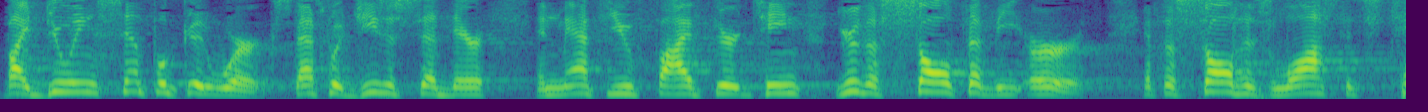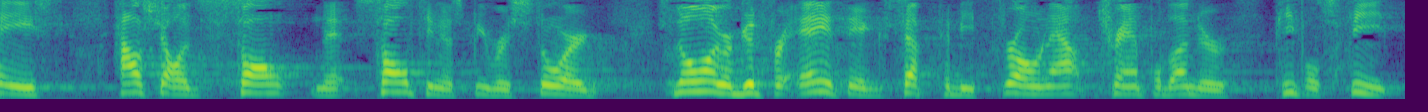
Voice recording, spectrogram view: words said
by doing simple good works. That's what Jesus said there in Matthew 5:13. You're the salt of the earth. If the salt has lost its taste, how shall its salt, saltiness be restored? It's no longer good for anything except to be thrown out, trampled under people's feet.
